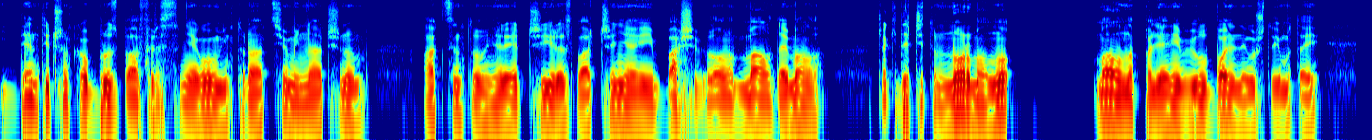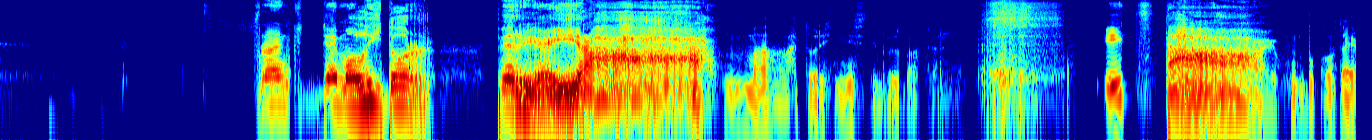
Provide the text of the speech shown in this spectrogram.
identično kao Bruce Buffer sa njegovom intonacijom i načinom akcentovanja reči i razvlačenja i baš je bilo ono malo, da je malo, čak i da je čito normalno, malo napaljenije bi bilo bolje nego što ima taj Frank Demolidor Pereira. Matori, nisi ti Bruce Buffer. It's time. Bukvalno taj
